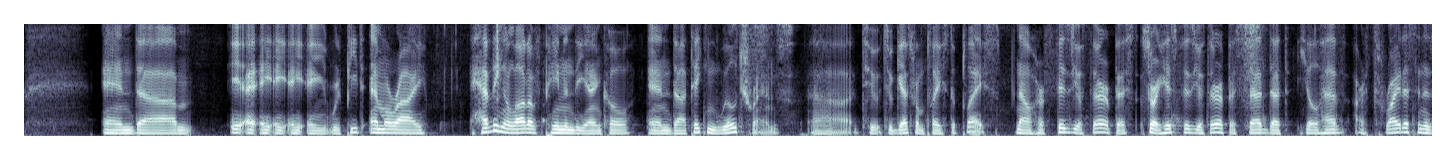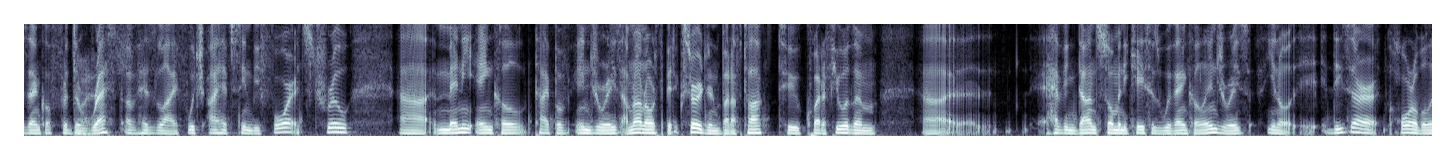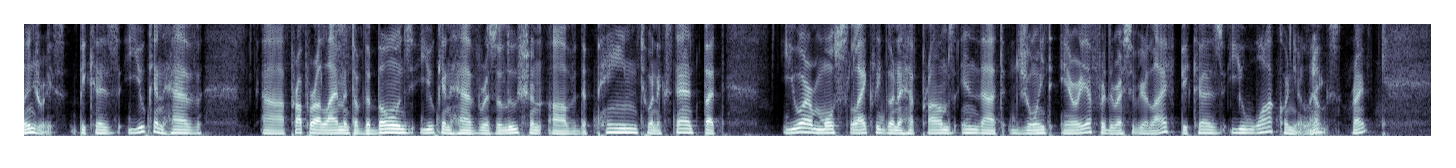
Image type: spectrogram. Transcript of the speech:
and um, a, a, a, a, repeat MRI. Having a lot of pain in the ankle and uh, taking Wheel-Trans uh, to to get from place to place. Now, her physiotherapist, sorry, his physiotherapist said that he'll have arthritis in his ankle for the rest of his life, which I have seen before. It's true uh, many ankle type of injuries. I'm not an orthopedic surgeon, but I've talked to quite a few of them. Uh, having done so many cases with ankle injuries, you know, these are horrible injuries because you can have uh, proper alignment of the bones, you can have resolution of the pain to an extent, but you are most likely going to have problems in that joint area for the rest of your life because you walk on your legs, right?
